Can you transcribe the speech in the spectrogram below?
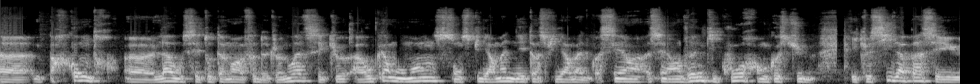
Euh, par contre, euh, là où c'est totalement la faute de John Watts, c'est que à aucun moment son Spider-Man n'est un Spider-Man. Quoi. C'est un, c'est un jeune qui court en costume et que s'il a pas ses,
